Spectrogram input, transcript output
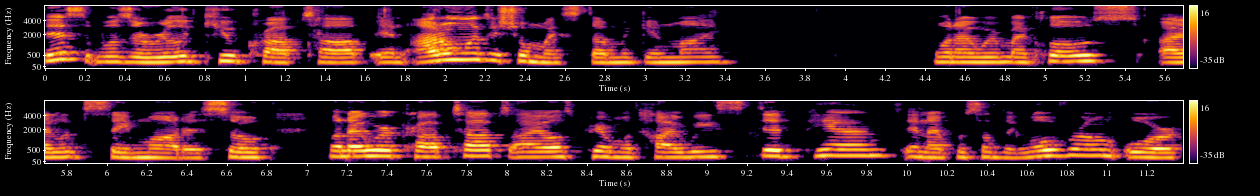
This was a really cute crop top. And I don't like to show my stomach in my... When I wear my clothes, I like to stay modest. So when I wear crop tops, I always pair them with high-waisted pants. And I put something over them. Or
